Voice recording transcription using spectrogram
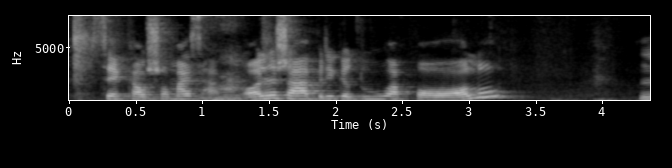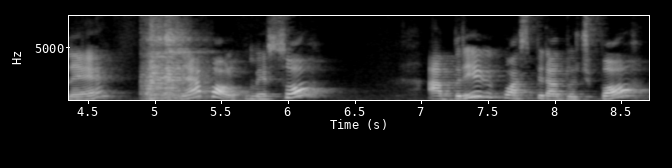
secar o chão mais rápido. Olha já a briga do Apolo, né? Né, Apolo? Começou? A briga com o aspirador de pó?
